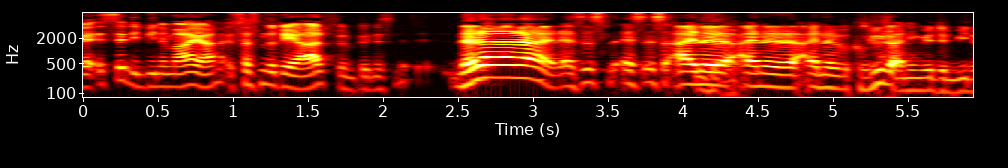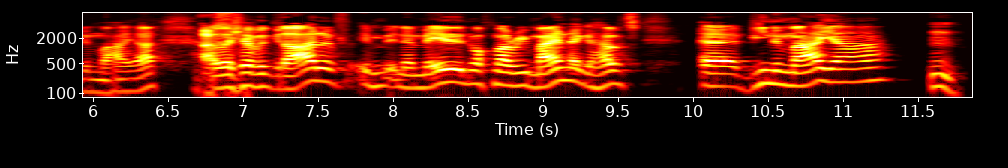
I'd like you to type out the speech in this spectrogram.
wer ist denn die Biene Maya? Ist das ein Realfilm wenigstens? Nein, nein, nein, nein. Es ist, es ist eine, eine, eine computeranimierte Biene Maya. Aber ich habe gerade im, in der Mail nochmal Reminder gehabt, äh, Biene Maya, Hm.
